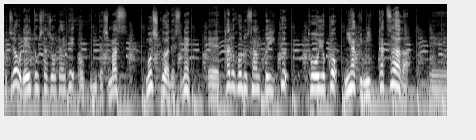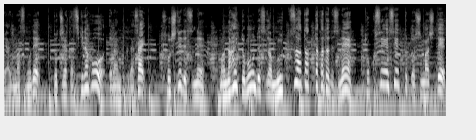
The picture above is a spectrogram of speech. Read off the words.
こちらを冷凍した状態でお送りいたします。もしくはですね、えー、タルホルさんと行く東横2泊3日ツアーが、えー、ありますのでどちらか好きな方を選んでください。そしてですね、まあ、ないと思うんですが6つ当たった方ですね特製セットとしまして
